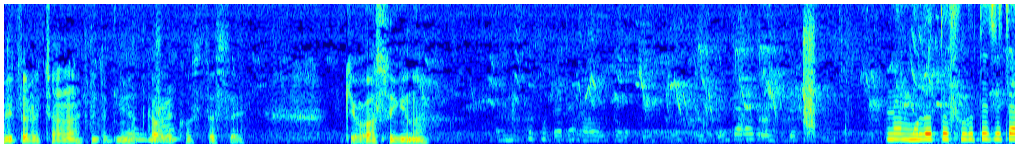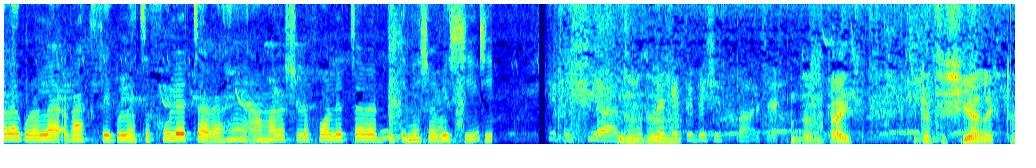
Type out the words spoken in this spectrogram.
ভিতরে চারা কিন্তু নিহাত কাউরে খুঁজতেছে। কেউ আছে কিনা? মানে মূলত শুরুতে যে চারাগুলো রাখছে এগুলো হচ্ছে ফুলের চারা। হ্যাঁ আমার আসলে ফলের চারার দিকে নেশা বেশি। শিয়াল ধরো, ভুট্টা ধরো। খেতে বেশি পাওয়া যায়। ধরো গাইস এটা হচ্ছে শিয়াল একটা।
